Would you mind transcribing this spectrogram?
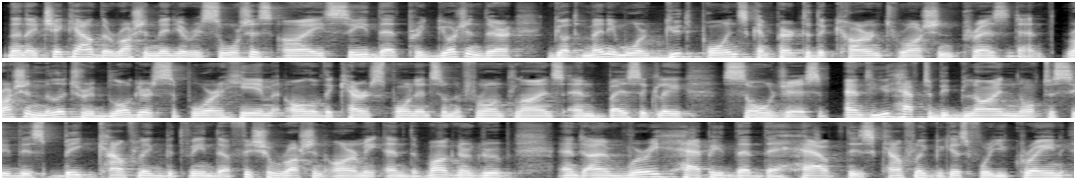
Then I check out the Russian media resources. I see that Prigozhin there got many more good points compared to the current Russian president. Russian military bloggers support him, all of the correspondents on the front lines, and basically soldiers. And you have to be blind not to see this big conflict between the official Russian army and the Wagner group. And I'm very happy that they have this conflict because for Ukraine,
